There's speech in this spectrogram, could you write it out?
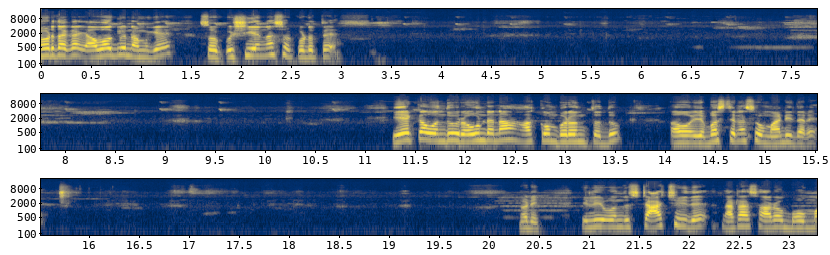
ನೋಡಿದಾಗ ಯಾವಾಗಲೂ ನಮಗೆ ಸೊ ಖುಷಿಯನ್ನು ಸೊ ಕೊಡುತ್ತೆ. ಏಕ ಒಂದು ರೌಂಡನ್ನು ಹಾಕ್ಕೊಂಬರೋವಂಥದ್ದು ವ್ಯವಸ್ಥೆನ ಸೊ ಮಾಡಿದ್ದಾರೆ. ನೋಡಿ, ಇಲ್ಲಿ ಒಂದು ಸ್ಟ್ಯಾಚು ಇದೆ, ನಟ ಸಾರ್ವಭೌಮ.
